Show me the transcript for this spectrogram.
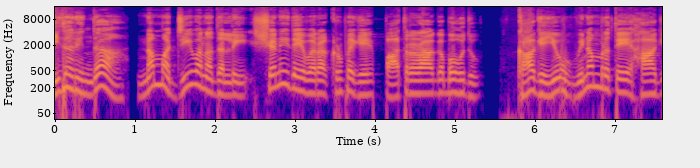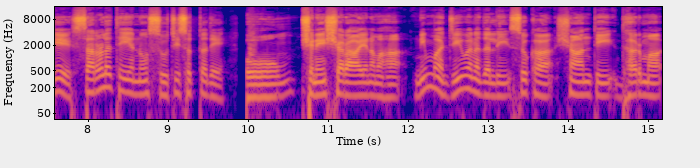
ಇದರಿಂದ ನಮ್ಮ ಜೀವನದಲ್ಲಿ ಶನಿದೇವರ ಕೃಪೆಗೆ ಪಾತ್ರರಾಗಬಹುದು. ಕಾಗೆಯು ವಿನಮ್ರತೆ ಹಾಗೆ ಸರಳತೆಯನ್ನು ಸೂಚಿಸುತ್ತದೆ. ಓಂ. ಶನೇಶ್ವರಾಯ ನಮಃ. ನಿಮ್ಮ ಜೀವನದಲ್ಲಿ ಸುಖ ಶಾಂತಿ ಧರ್ಮ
